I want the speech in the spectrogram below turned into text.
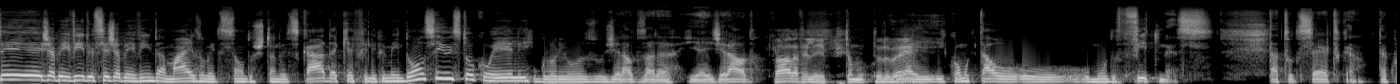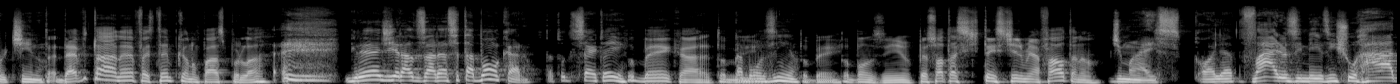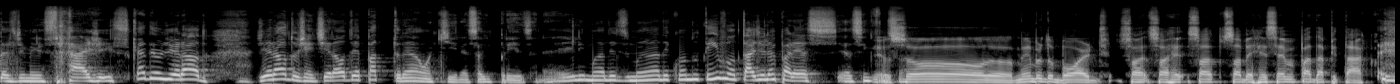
Seja bem-vindo e seja bem-vinda a mais uma edição do Chutando a Escada. Aqui é Felipe Mendonça e eu estou com ele, o glorioso Geraldo Zaran. E aí, Geraldo? Fala, Felipe. Tamo- Tudo bem? E aí, e como que tá o, o, o mundo fitness? Tá tudo certo, cara? Tá curtindo? Tá- Deve estar, né? Faz tempo que eu não passo por lá. Grande Geraldo Zaran, você tá bom, cara? Tá tudo certo aí? Tô bem, cara. Tô bem. Tá bonzinho? Tô bem. Tô bonzinho. O pessoal tá, tem sentindo minha falta, não? Demais. Olha, vários e-mails, enxurradas de mensagens. Cadê o Geraldo? Geraldo, gente, Geraldo é patrão aqui nessa empresa, né? Ele manda, desmanda e quando tem vontade ele aparece. É assim que Eu funciona. sou membro do board. Só, só, só, só recebo pra dar pitaco.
